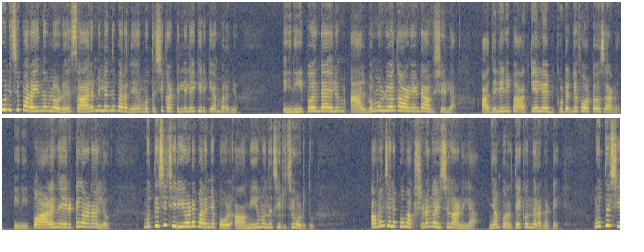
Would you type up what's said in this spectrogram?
കുനിച്ച് പറയുന്നവളോട് സാരമില്ലെന്ന് പറഞ്ഞ് മുത്തശ്ശി കട്ടിലിലേക്ക് ഇരിക്കാൻ പറഞ്ഞു. ഇനിയിപ്പോൾ എന്തായാലും ആൽബം മുഴുവൻ കാണേണ്ട ആവശ്യമില്ല. അതിലിനി ബാക്കിയെല്ലാം എബിക്കുട്ടന്റെ ഫോട്ടോസാണ് ഇനിയിപ്പോൾ ആളെ നേരിട്ട് കാണാമല്ലോ. മുത്തശ്ശി ചിരിയോടെ പറഞ്ഞപ്പോൾ ആമിയും ഒന്ന് ചിരിച്ചു കൊടുത്തു. അവൻ ചിലപ്പോൾ ഭക്ഷണം കഴിച്ചു കാണില്ല. ഞാൻ പുറത്തേക്കൊന്ന് ഇറങ്ങട്ടെ. മുത്തശ്ശി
